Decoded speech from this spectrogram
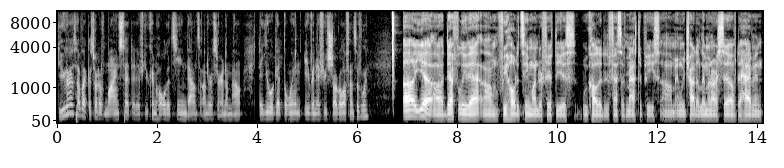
Do you guys have like a sort of mindset that if you can hold a team down to under a certain amount, that you will get the win even if you struggle offensively? Uh, yeah, uh, definitely that. Um, if we hold a team under 50, it's, we call it a defensive masterpiece, um, and we try to limit ourselves to having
